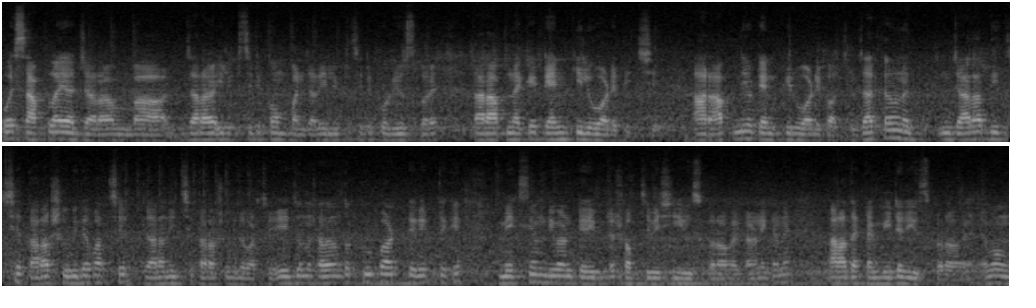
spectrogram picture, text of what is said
ওই সাপ্লায়ার যারা বা যারা ইলেকট্রিসিটি কোম্পানি যারা ইলেকট্রিসিটি প্রডিউস করে, তারা আপনাকে টেন কিলো ওয়াটে দিচ্ছে। আর আপনিও টেন কিলো ওয়াটে পাচ্ছেন। যার কারণে যারা দিচ্ছে তারাও সুবিধা পাচ্ছে, যারা নিচ্ছে তারাও সুবিধা পাচ্ছে। এই জন্য সাধারণত টু পার্ট টেরিফ থেকে ম্যাক্সিমাম ডিমান্ড টেরিফটা সবচেয়ে বেশি ইউজ করা হয়। কারণ এখানে আলাদা একটা মিটার ইউজ করা হয়। এবং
